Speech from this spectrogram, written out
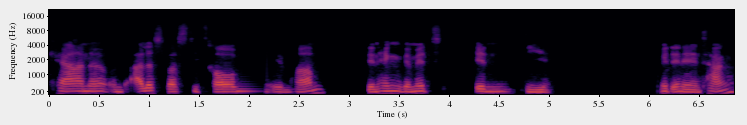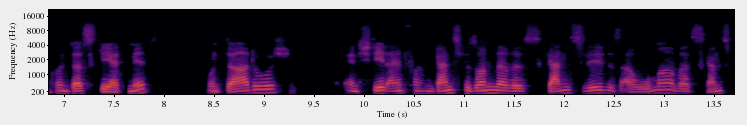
Kerne und alles, was die Trauben eben haben, den hängen wir mit in die mit in den Tank und das gärt mit und dadurch entsteht einfach ein ganz besonderes, ganz wildes Aroma, was ganz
